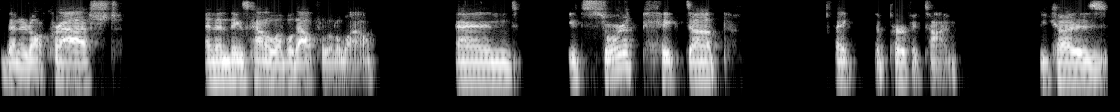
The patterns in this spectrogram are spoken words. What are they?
Then it all crashed. And then things kind of leveled out for a little while. And it sort of picked up like the perfect time because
